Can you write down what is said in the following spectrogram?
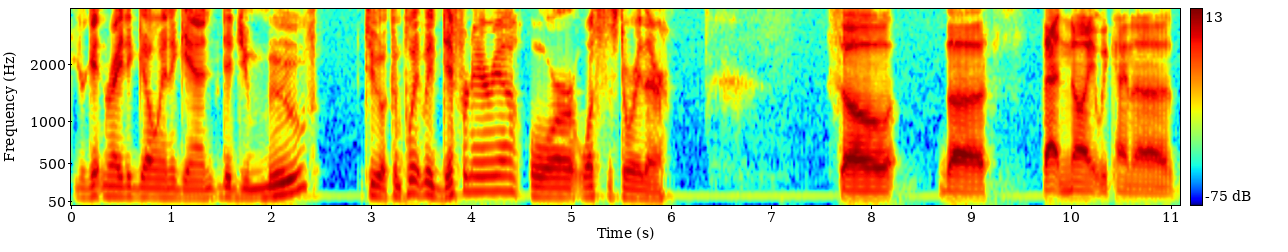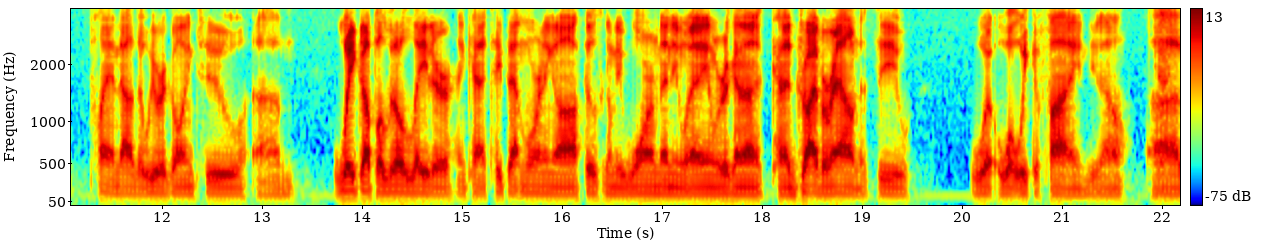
you're getting ready to go in again. Did you move to a completely different area, or what's the story there? So the that night we kind of planned out that we were going to um, wake up a little later and kind of take that morning off. It was going to be warm anyway, and we were going to kind of drive around and see what what we could find. You know, Okay. uh,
